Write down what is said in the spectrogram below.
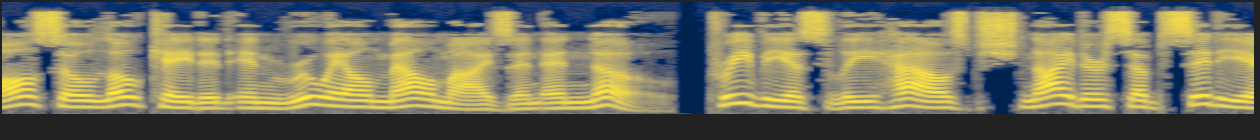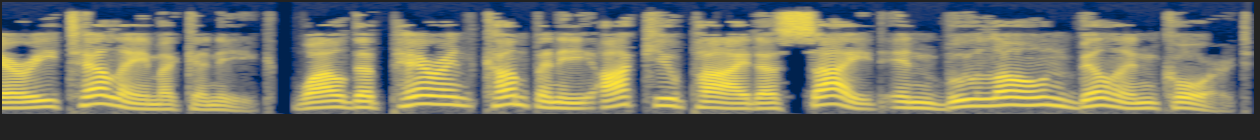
also located in Rueil-Malmaison and No, previously housed Schneider subsidiary Télémécanique, while the parent company occupied a site in Boulogne-Billancourt.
